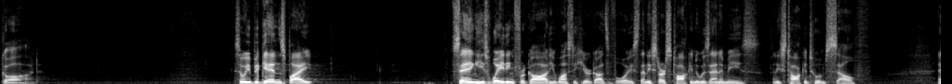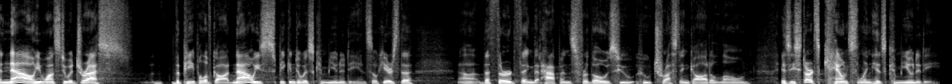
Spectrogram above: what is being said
God. So he begins by saying he's waiting for God. He wants to hear God's voice. Then he starts talking to his enemies and he's talking to himself. And now he wants to address the people of God. Now he's speaking to his community. And so here's the, uh, the third thing that happens for those who, who trust in God alone is he starts counseling his community.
